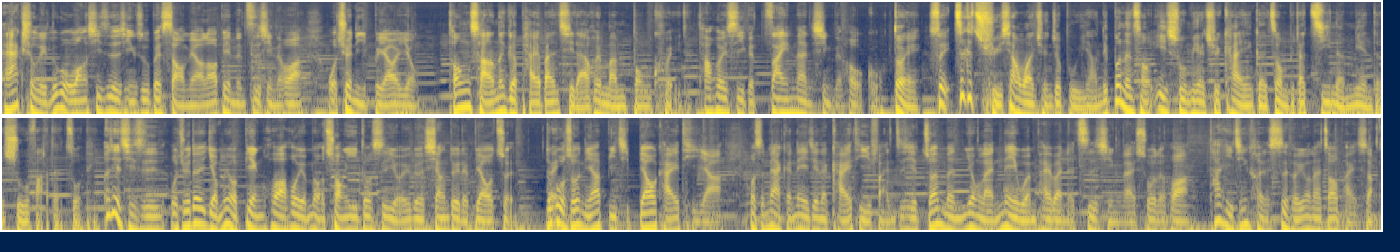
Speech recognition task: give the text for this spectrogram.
？Actually，如果王羲之的行书被扫描然后变成字形的话，我劝你不要用，通常那个排版起来会蛮崩溃的。它会是一个灾难性的后果。对，所以这个取向完全就不一样。你不能从艺术面去看一个这种比较机能面的书法的作品。而且其实我觉得有没有变化或有没有创意，都是有一个相对的标准。如果说你要比起标楷体啊，或是 Mac 内建的楷体繁这些专门用来内文排版的字形来说的话，它已经很适合用在招牌上了。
